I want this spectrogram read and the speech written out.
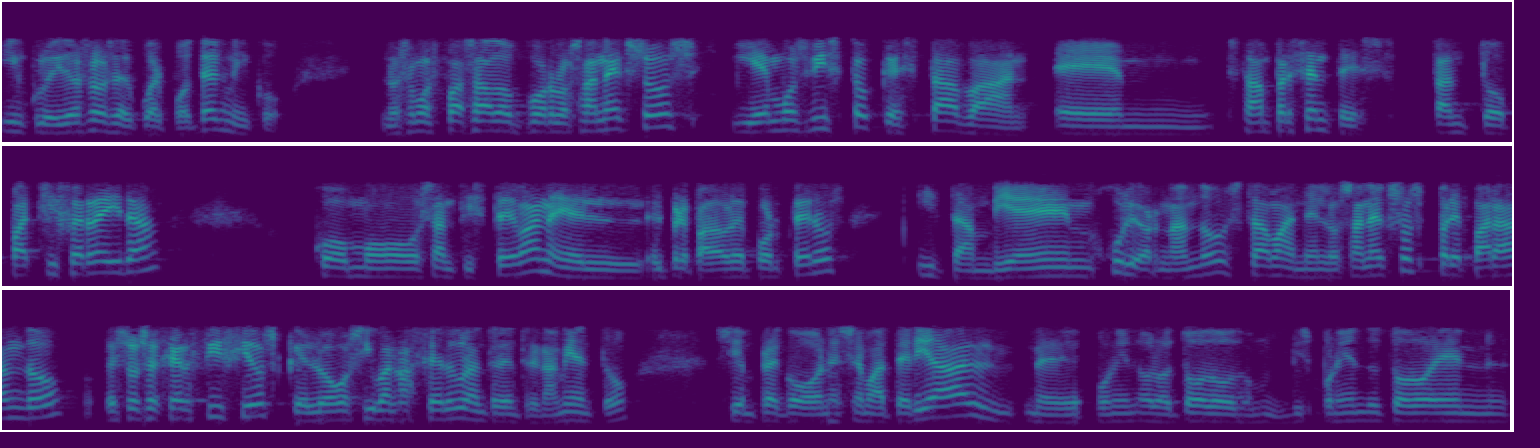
incluidos los del cuerpo técnico. Nos hemos pasado por los anexos y hemos visto que estaban, eh, estaban presentes tanto Pachi Ferreira como Santisteban, el, el preparador de porteros, y también Julio Hernando estaban en los anexos preparando esos ejercicios que luego se iban a hacer durante el entrenamiento siempre con ese material, eh, poniéndolo todo, disponiendo todo en,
